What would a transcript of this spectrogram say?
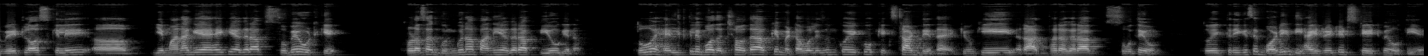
वेट लॉस के लिए ये माना गया है कि अगर आप सुबह उठ के थोड़ा सा गुनगुना पानी अगर आप पियोगे ना तो वो हेल्थ के लिए बहुत अच्छा होता है। आपके मेटाबॉलिज्म को एक वो किक स्टार्ट देता है, क्योंकि रात भर अगर आप सोते हो तो एक तरीके से बॉडी डिहाइड्रेटेड स्टेट में होती है।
